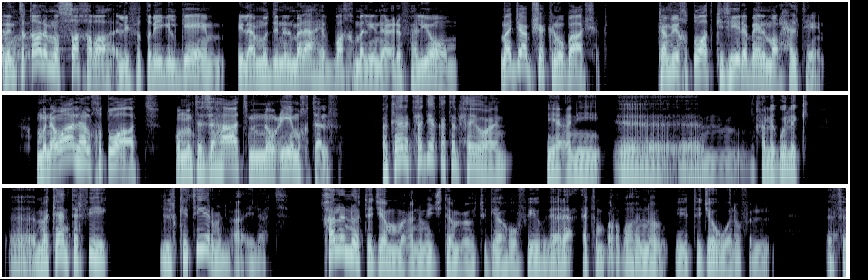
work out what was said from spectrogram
الانتقال من الصخرة اللي في طريق الجيم إلى مدن الملاهي الضخمة اللي نعرفها اليوم ما جاء بشكل مباشر. كان في خطوات كثيرة بين المرحلتين. ومن أوائل هالخطوات ومنتزهات من نوعية مختلفة. فكانت حديقة الحيوان يعني خليني أقول لك مكان ترفيهي للكثير من العائلات. خل انه تجمع إنهم يجتمعوا ويتقهووا فيه وذا لا لكن برضه إنهم يتجولوا في ال في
